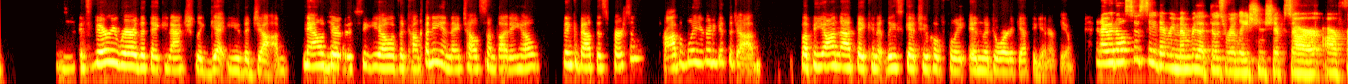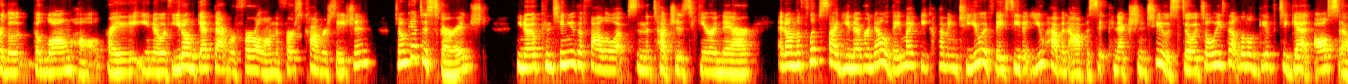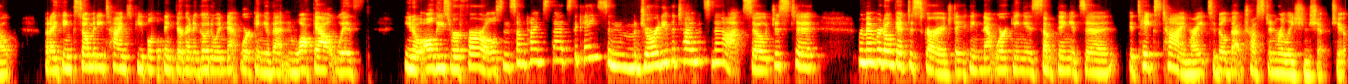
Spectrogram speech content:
Mm-hmm. It's very rare that they can actually get you the job. Now, if they're the CEO of the company and they tell somebody, oh, think about this person, probably you're going to get the job. But beyond that, they can at least get you hopefully in the door to get the interview. And I would also say that remember that those relationships are are for the the long haul, right? You know, if you don't get that referral on the first conversation, don't get discouraged. You know, continue the follow-ups and the touches here and there. And on the flip side, you never know. They might be coming to you if they see that you have an opposite connection too. So it's always that little give to get also. But I think so many times people think they're going to go to a networking event and walk out with you know all these referrals and sometimes that's the case and majority of the time it's not. So just to remember don't get discouraged. I think networking is something it's a it takes time right to build that trust and relationship too.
